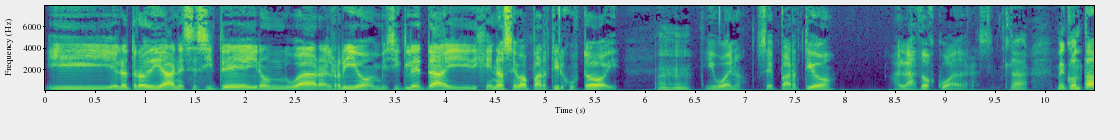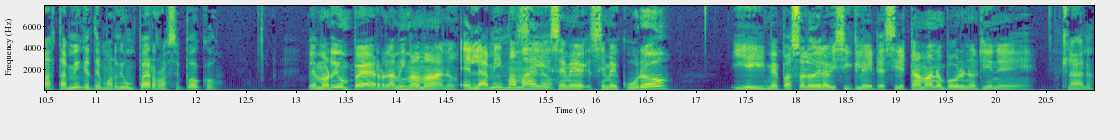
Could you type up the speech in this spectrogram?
Y el otro día necesité ir a un lugar, al río, en bicicleta, y dije, no se va a partir justo hoy. Y bueno, se partió a las dos cuadras. claro. Me contabas también que te mordió un perro hace poco. Me mordió un perro, la misma mano. ¿En la misma mano? Sí, se me, se me curó y, y me pasó lo de la bicicleta. Es decir, esta mano pobre no tiene Claro.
